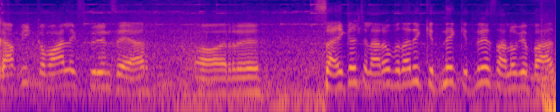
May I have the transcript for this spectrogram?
काफ़ी कमाल एक्सपीरियंस है यार। और uh, साइकिल चला रहा हूँ बता नहीं कितने कितने सालों के बाद।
